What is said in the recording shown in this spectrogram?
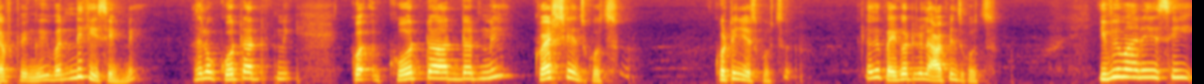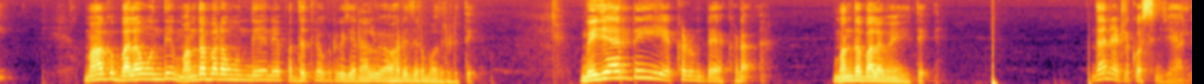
left wing ఇవన్నీ తీసేయండి. అసలు కోర్టు ఆర్డర్ని కోర్టు ఆర్డర్ని క్వశ్చన్ చేయించుకోవచ్చు. కొట్టింగ్ చేసుకోవచ్చు. లేదా పైకొట్టుకు వెళ్ళి ఆపించుకోవచ్చు. ఇవి మానేసి మాకు బలం ఉంది మంద బలం ఉంది అనే పద్ధతిలో ఒకరికి జనాలు వ్యవహరించడం మొదలెడితే మెజారిటీ ఎక్కడ ఉంటే అక్కడ మంద బలమే అయితే దాన్ని ఎట్లా క్వశ్చన్ చేయాలి?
